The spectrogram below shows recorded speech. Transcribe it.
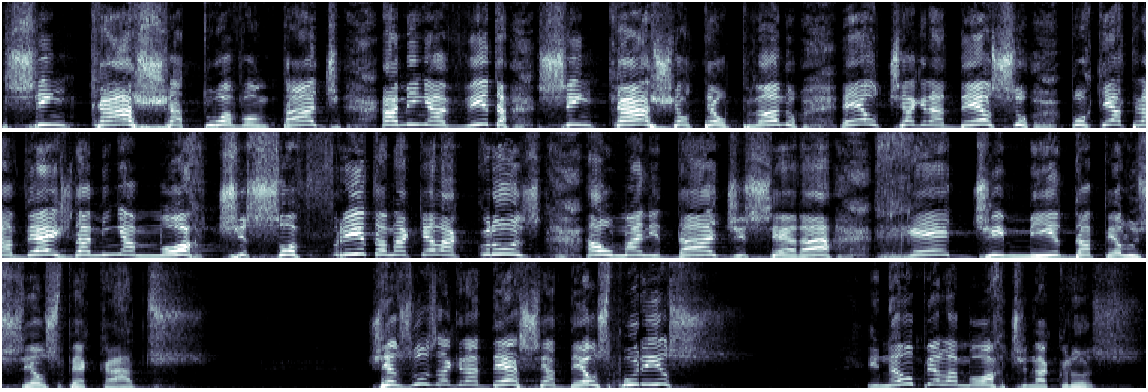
se encaixa à tua vontade, a minha vida se encaixa ao teu plano. Eu te agradeço, porque através da minha morte sofrida naquela cruz, a humanidade será redimida pelos seus pecados. Jesus agradece a Deus por isso, e não pela morte na cruz.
